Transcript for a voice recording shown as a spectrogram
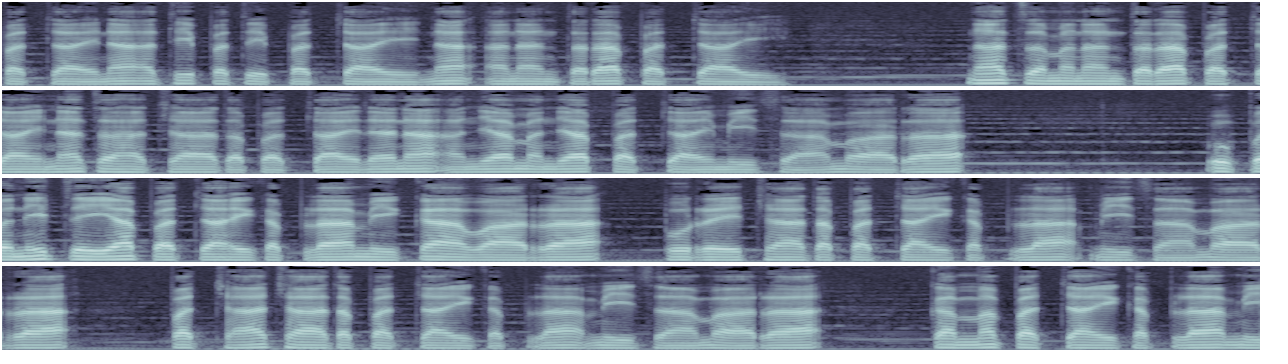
ปัจจัยนะอธิปติปัจจัยนะอนันตรปัจจัยนาสมนันตระปัจจัยนาสหชาตปัจจัย และนาอัญญมัญญปัจจัยมีสามวาระ อุปนิสยปัจจัยกับละมีก้าวาระ ปุเรชาตปัจจัยกับละมีสามวาระ ปัจฉาชาตปัจจัยกับละมีสามวาระ กรรมปัจจัยกับละมี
